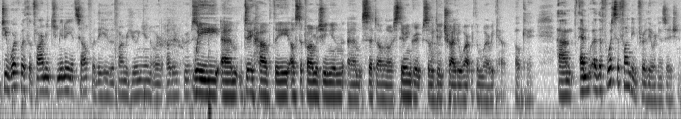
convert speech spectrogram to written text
do you work with the farming community itself, with the, the farmers union or other groups? We um, do have the Ulster Farmers Union um, sit on our steering group, so we do try to work with them where we can. Okay, um, and w- the, what's the funding for the organization?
